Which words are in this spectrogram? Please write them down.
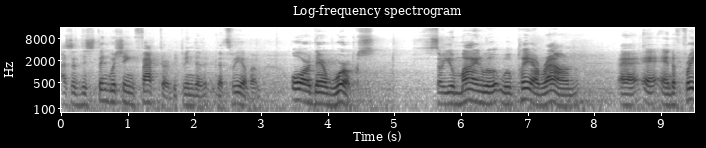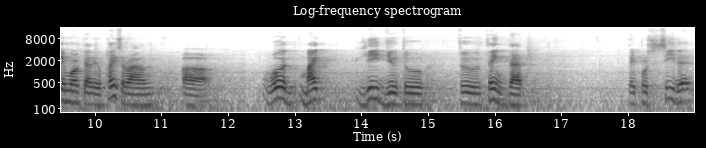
as a distinguishing factor between the, the three of them, or their works. So your mind will, will play around, uh, and the framework that it plays around uh, would might lead you to to think that they proceeded.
